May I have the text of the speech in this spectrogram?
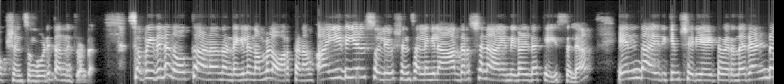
ഓപ്ഷൻസും കൂടി തന്നിട്ടുണ്ട്. സോ അപ്പൊ ഇതിൽ നോക്കുകയാണെന്നുണ്ടെങ്കിൽ നമ്മൾ ഓർക്കണം ഐഡിയൽ സൊല്യൂഷൻസ് അല്ലെങ്കിൽ ആദർശ നായനികളുടെ കേസിൽ എന്തായിരിക്കും ശരിയായിട്ട് വരുന്ന രണ്ട്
